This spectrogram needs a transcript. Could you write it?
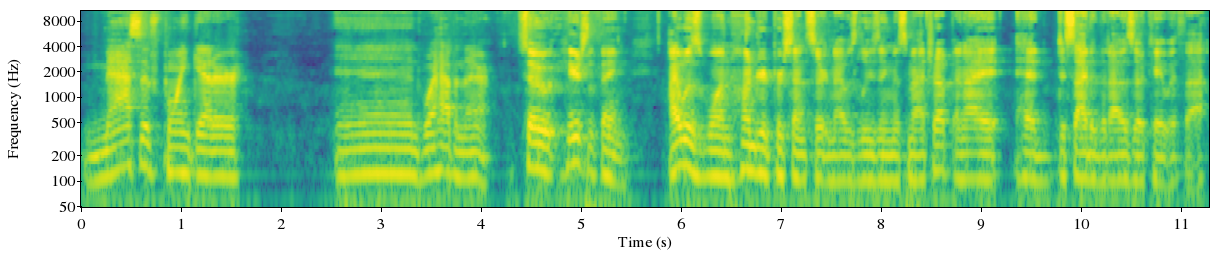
massive point getter. And what happened there? So here's the thing. I was 100% certain I was losing this matchup, and I had decided that I was okay with that.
